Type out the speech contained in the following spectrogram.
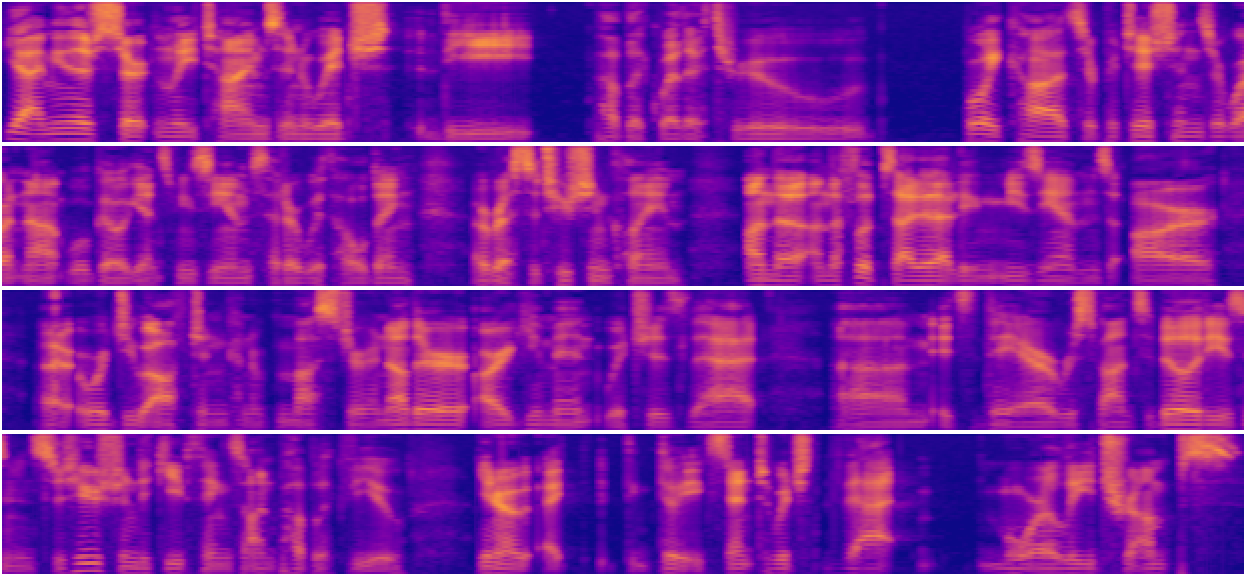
Yeah, I mean, there's certainly times in which the public, whether through boycotts or petitions or whatnot will go against museums that are withholding a restitution claim. On the on the flip side of that, museums are uh, or do often kind of muster another argument, which is that um, it's their responsibility as an institution to keep things on public view. You know, I think the extent to which that morally trumps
